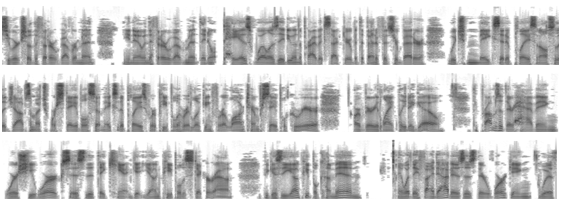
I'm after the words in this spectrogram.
She works for the federal government. You know, in the federal government, they don't pay as well as they do in the private sector, but the benefits are better, which makes it a place, and also the jobs are much more stable. So it makes it a place where people who are looking for a long term stable career are very likely to go. The problems that they're having where she works is that they can't get young people to stick around because the young people come in and what they find out is is they're working with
